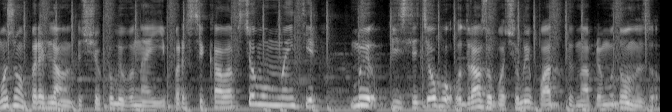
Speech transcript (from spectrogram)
Можемо переглянути, що коли вона її пересікала в цьому моменті, ми після цього одразу почали падати в напряму донизу,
